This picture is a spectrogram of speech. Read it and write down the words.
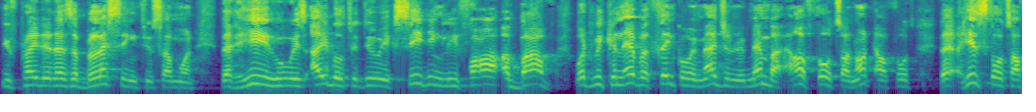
You've prayed it as a blessing to someone that he who is able to do exceedingly far above what we can ever think or imagine. Remember, our thoughts are not our thoughts. His thoughts are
